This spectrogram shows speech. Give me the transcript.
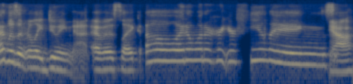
I wasn't really doing that. I was like, oh, I don't want to hurt your feelings. Yeah. I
